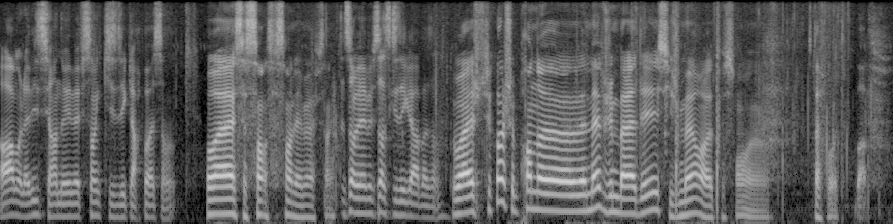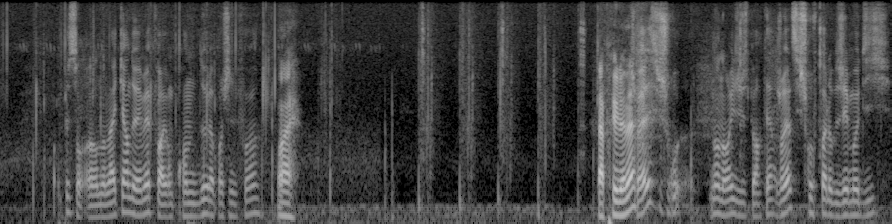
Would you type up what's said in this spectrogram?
Ah, à mon avis, c'est un EMF5 qui se déclare pas, ça. hein. Ouais, ça sent, ça sent les MF5. Ça sent le EMF5 qui se déclare pas, ça. Ouais, je sais quoi, je vais prendre euh, MF, je vais me balader. Si je meurs, euh, de toute façon, euh, c'est ta faute. Bah, pff. En plus, on, on en a qu'un de EMF, faudrait en prendre deux la prochaine fois. Ouais. T'as pris le MF si je. Non, non, il est juste par terre. Je regarde si je trouve pas l'objet maudit.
